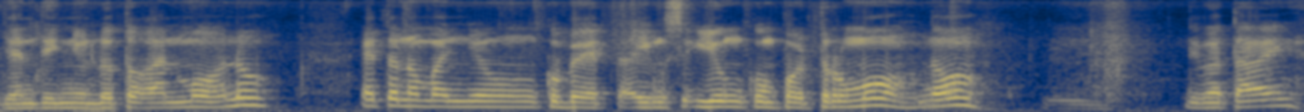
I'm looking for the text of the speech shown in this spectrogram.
Diyan din yung lutuan mo, ano? Ito naman yung kubeta, yung, yung comfort room mo, no? Di ba, tay?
